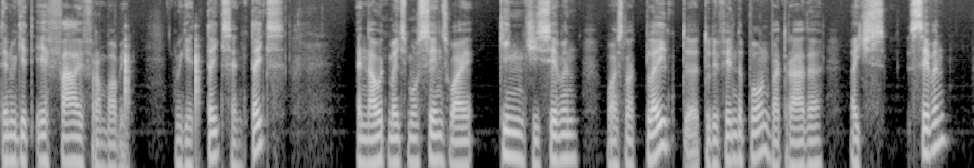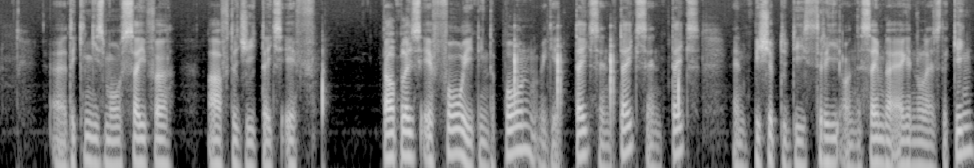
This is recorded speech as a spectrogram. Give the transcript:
Then we get f5 from Bobby. We get takes and takes. And now it makes more sense why king g7 was not played uh, to defend the pawn, but rather h7. Uh, the king is more safer after g takes f. Tal plays f4, hitting the pawn. We get takes and takes and takes, and bishop to d3 on the same diagonal as the king.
